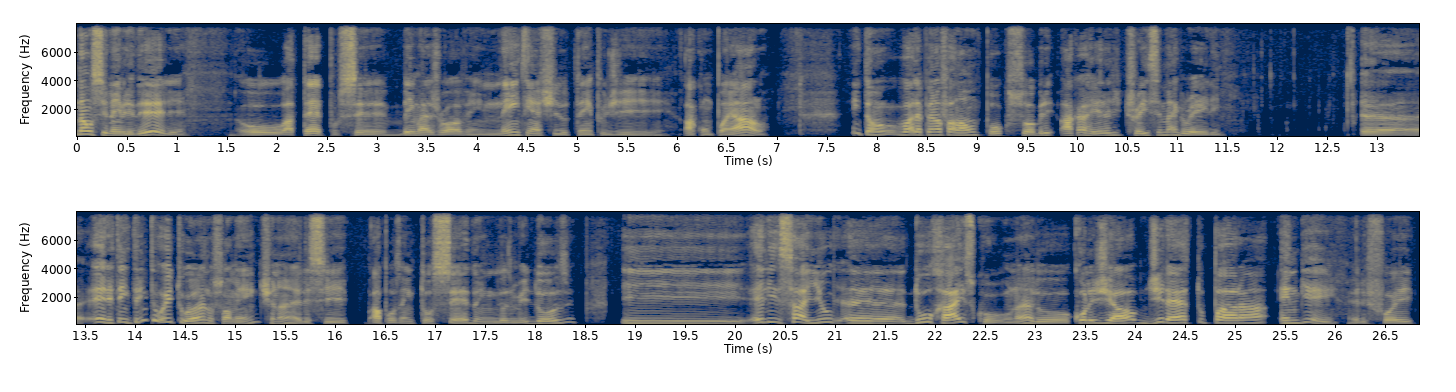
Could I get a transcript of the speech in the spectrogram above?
não se lembre dele, ou até por ser bem mais jovem, nem tenha tido tempo de acompanhá-lo, então vale a pena falar um pouco sobre a carreira de Tracy McGrady. Uh, ele tem 38 anos somente, né? ele se aposentou cedo, em 2012, e ele saiu é, do high school, né, do colegial, direto para a NBA. Ele foi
